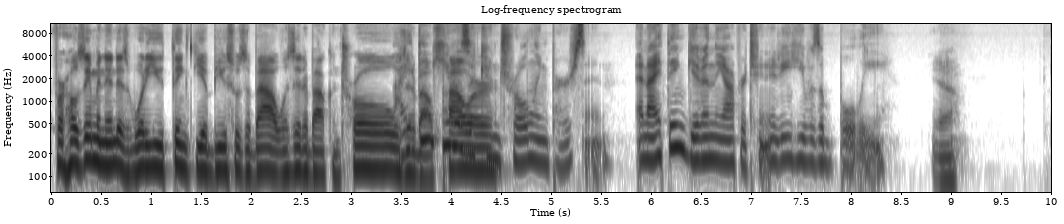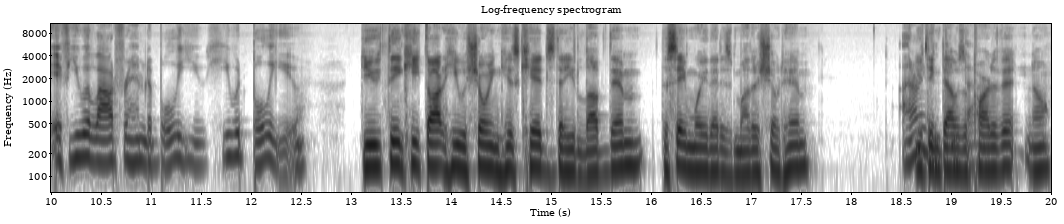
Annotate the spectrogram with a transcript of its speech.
For Jose Menendez, what do you think the abuse was about? Was it about control? Was I it about think he power? was a controlling person. And I think given the opportunity, he was a bully. yeah. If you allowed for him to bully you, he would bully you. Do you think he thought he was showing his kids that he loved them the same way that his mother showed him? I don't You think that was a part of it? No.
